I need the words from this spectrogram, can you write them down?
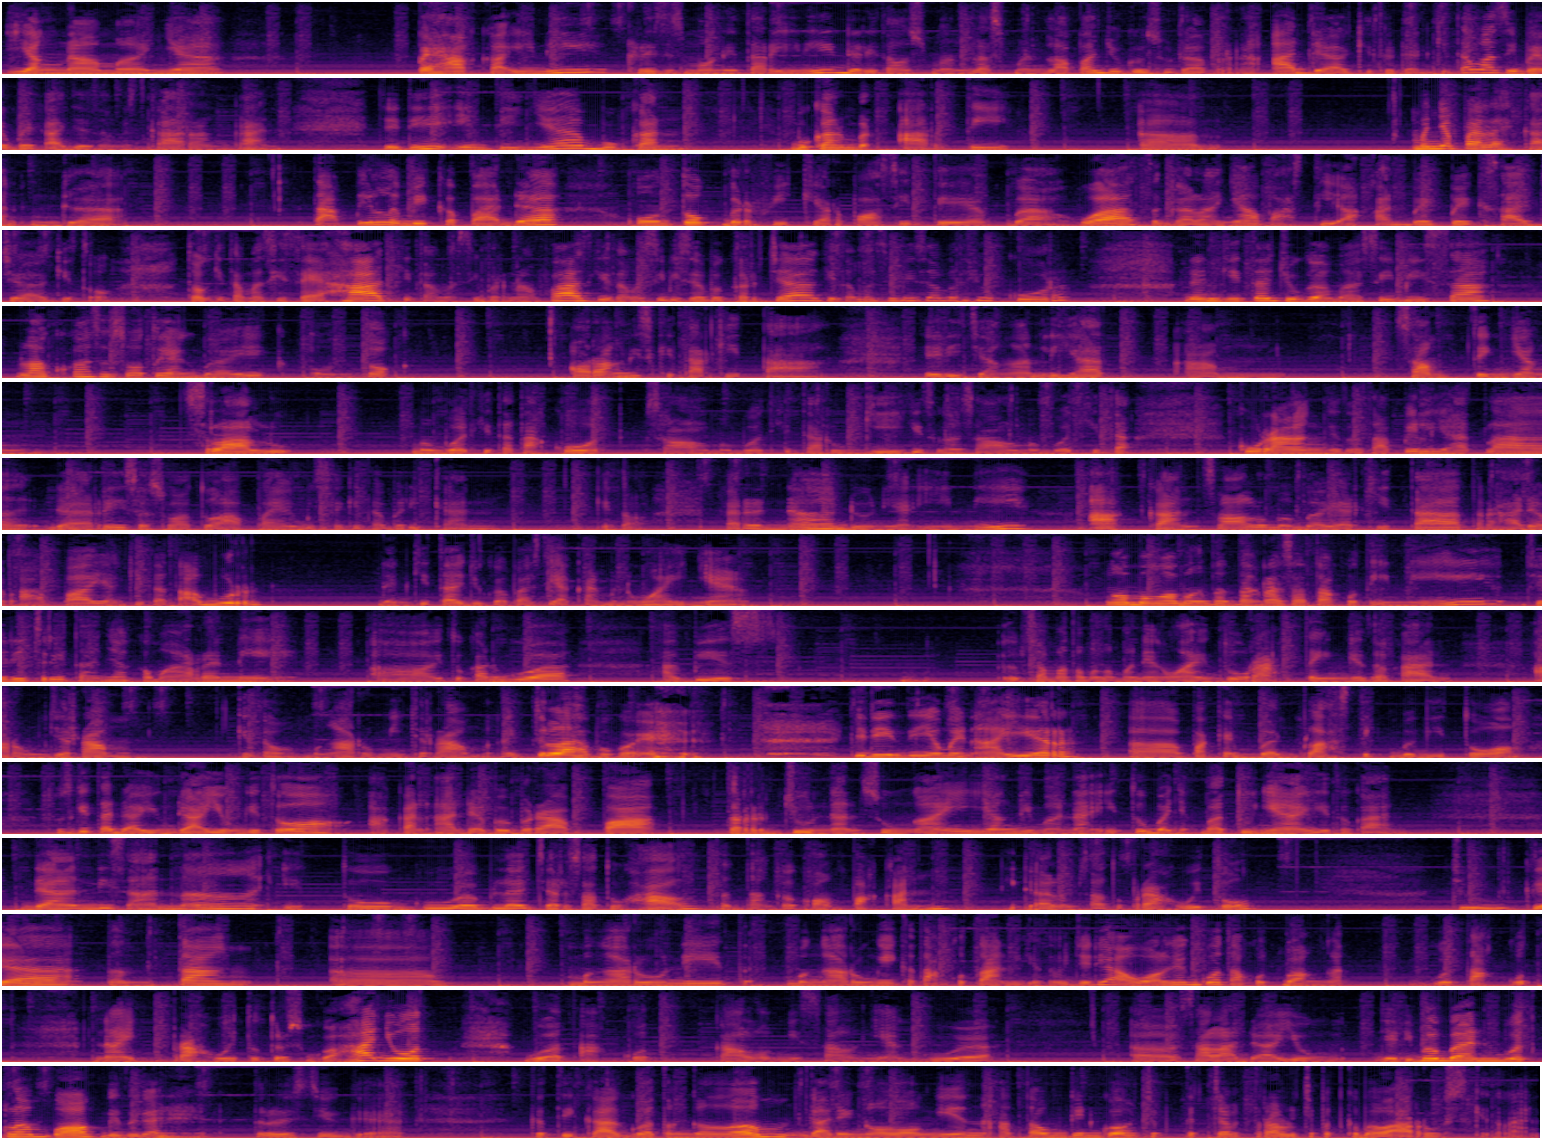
yang namanya PHK ini krisis moneter ini dari tahun 1998 juga sudah pernah ada gitu dan kita masih baik-baik aja sampai sekarang kan jadi intinya bukan bukan berarti um, menyepelekan enggak tapi lebih kepada untuk berpikir positif bahwa segalanya pasti akan baik-baik saja gitu. Toh kita masih sehat, kita masih bernafas, kita masih bisa bekerja, kita masih bisa bersyukur dan kita juga masih bisa melakukan sesuatu yang baik untuk orang di sekitar kita. Jadi jangan lihat um, something yang selalu membuat kita takut, selalu membuat kita rugi gitu kan, selalu membuat kita kurang gitu. Tapi lihatlah dari sesuatu apa yang bisa kita berikan gitu. Karena dunia ini akan selalu membayar kita terhadap apa yang kita tabur dan kita juga pasti akan menuainya. Ngomong-ngomong tentang rasa takut ini, jadi ceritanya kemarin nih, uh, itu kan gue habis sama teman-teman yang lain tuh rafting gitu kan, arung jeram gitu mengarungi jeram. Nah, itulah pokoknya. Jadi intinya main air uh, pakai ban plastik begitu. Terus kita dayung-dayung gitu akan ada beberapa terjunan sungai yang di mana itu banyak batunya gitu kan. Dan di sana itu gue belajar satu hal tentang kekompakan di dalam satu perahu itu. Juga tentang uh, mengarungi mengarungi ketakutan gitu. Jadi awalnya gue takut banget. Gue takut naik perahu itu terus gue hanyut. Gue takut kalau misalnya gue uh, salah dayung jadi beban buat kelompok gitu kan. Terus juga ketika gue tenggelam gak ada yang nolongin atau mungkin gue cepet, cepet, terlalu cepet ke bawah arus gitu kan.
